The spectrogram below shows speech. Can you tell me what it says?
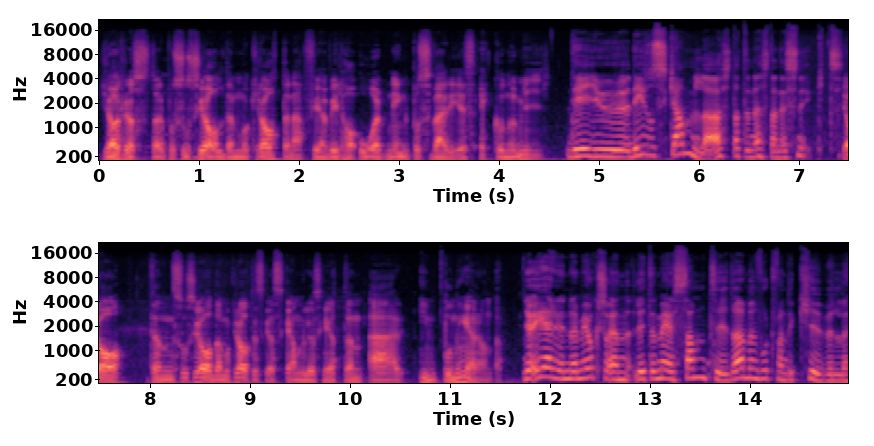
Jag röstar på Socialdemokraterna för jag vill ha ordning på Sveriges ekonomi. Det är ju det är så skamlöst att det nästan är snyggt. Ja, den socialdemokratiska skamlösheten är imponerande. Jag erinrar mig också en lite mer samtida men fortfarande kul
